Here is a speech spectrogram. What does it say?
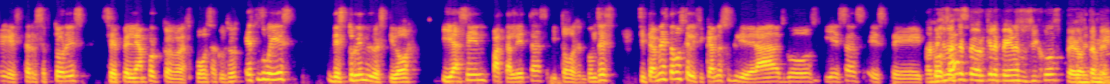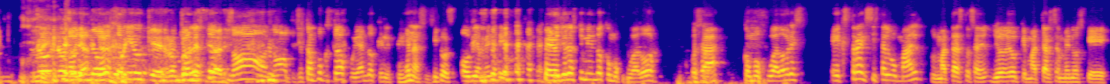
este, receptores se pelean por, con la esposa, estos güeyes destruyen el vestidor y hacen pataletas y todo. Entonces, si también estamos calificando esos liderazgos y esas este, A mí se me hace cosas, peor que le peguen a sus hijos, pero A mí también no, no, yo- tampoco estoy apoyando que le peguen a sus hijos, obviamente, pero yo lo estoy viendo como jugador. O sea, como jugadores extra, hiciste algo mal, pues mataste. O sea, yo digo que matarse menos que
